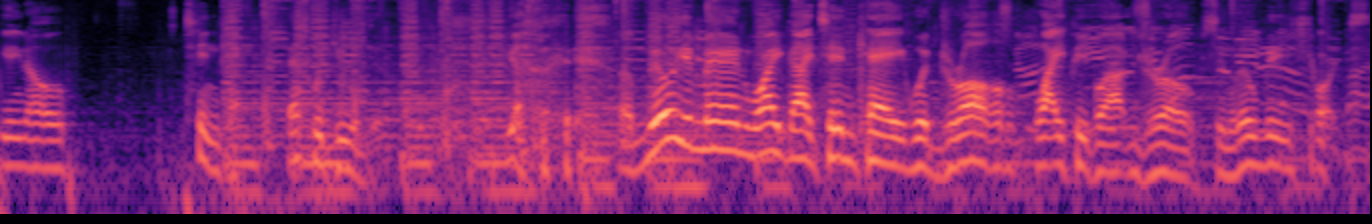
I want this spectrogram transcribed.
you know, 10K. That's what you would do. a million man white guy 10K would draw white people out in droves in little bitty shorts.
